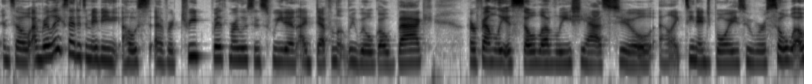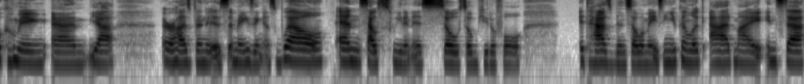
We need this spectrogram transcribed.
And so I'm really excited to maybe host a retreat with Marloes in Sweden. I definitely will go back. Her family is so lovely. She has two uh, like teenage boys who were so welcoming and yeah, her husband is amazing as well. And South Sweden is so so beautiful it has been so amazing. You can look at my Insta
